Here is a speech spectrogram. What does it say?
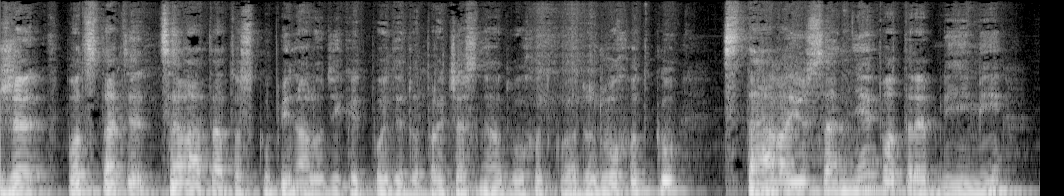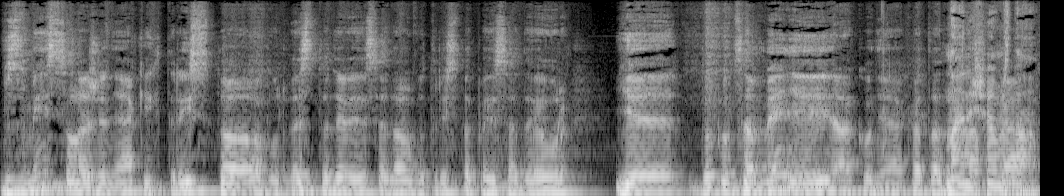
že v podstate celá táto skupina ľudí, keď pôjde do predčasného dôchodku a do dôchodku, stávajú sa nepotrebnými v zmysle, že nejakých 300 alebo 290 alebo 350 eur je dokonca menej ako nejaká tá dávka,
